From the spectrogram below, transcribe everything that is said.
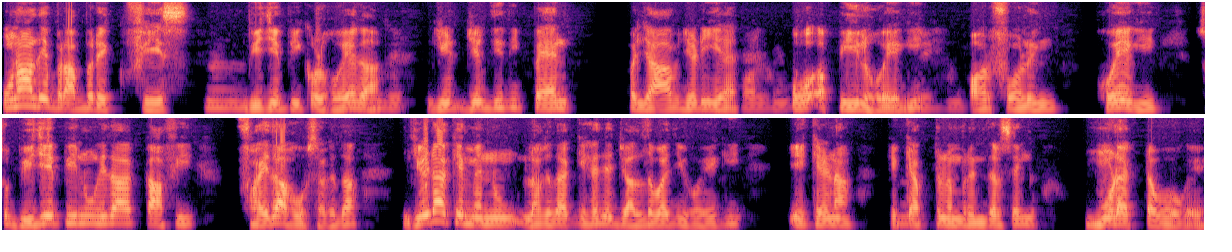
ਉਹਨਾਂ ਦੇ ਬਰਾਬਰ ਇੱਕ ਫੇਸ ਬੀਜੇਪੀ ਕੋਲ ਹੋਏਗਾ ਜਿਹਦੀ ਪੈਨ ਪੰਜਾਬ ਜਿਹੜੀ ਹੈ ਉਹ ਅਪੀਲ ਹੋਏਗੀ ਔਰ ਫੋਲੋਇੰਗ ਹੋਏਗੀ। ਸੋ ਬੀਜੇਪੀ ਨੂੰ ਇਹਦਾ ਕਾਫੀ ਫਾਇਦਾ ਹੋ ਸਕਦਾ। ਜਿਹੜਾ ਕਿ ਮੈਨੂੰ ਲੱਗਦਾ ਕਿ ਹਜੇ ਜਲਦਬਾਜ਼ੀ ਹੋਏਗੀ ਇਹ ਕਹਿਣਾ ਕਿ। ਕੈਪਟਨ ਅਮਰਿੰਦਰ ਸਿੰਘ ਮੁੜ ਐਕਟਿਵ ਹੋ ਗਏ।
